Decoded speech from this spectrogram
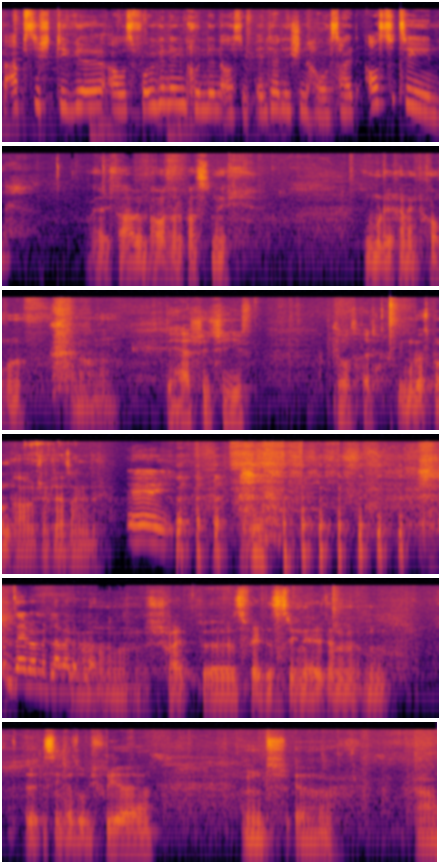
Beabsichtige aus folgenden Gründen aus dem elterlichen Haushalt auszuziehen. Ja, die Farbe im Haushalt passt nicht. Die Mutter kann nicht kochen. Keine Ahnung. Der Herr steht schief. Sowas halt. Die Mutter ist blondhaarig, ich erklär's eigentlich. Ey! ich bin selber mittlerweile blond. Ahnung. Schreibt, äh, das Verhältnis zwischen den Eltern äh, ist nicht mehr so wie früher. Und äh, ja,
